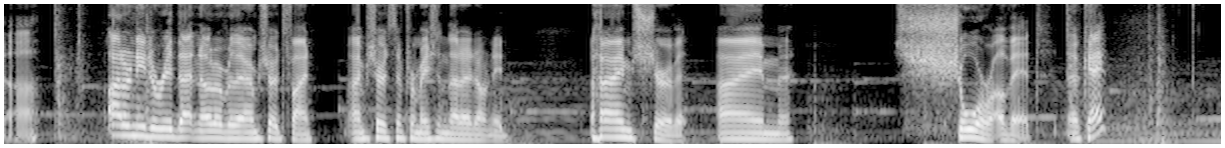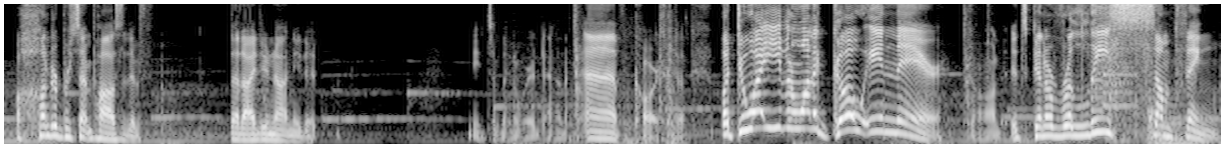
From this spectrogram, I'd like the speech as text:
Nah. I don't need to read that note over there. I'm sure it's fine. I'm sure it's information that I don't need. I'm sure of it. I'm sure of it. Okay? 100% positive that I do not need it. Need something to wear down. Of course it does. But do I even want to go in there? God, it's gonna release something.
